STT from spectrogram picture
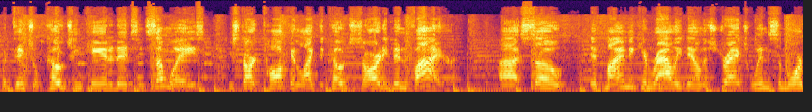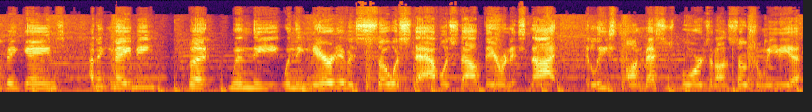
potential coaching candidates. In some ways, you start talking like the coach has already been fired. Uh, so if Miami can rally down the stretch, win some more big games, I think maybe. But when the when the narrative is so established out there, and it's not at least on message boards and on social media,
